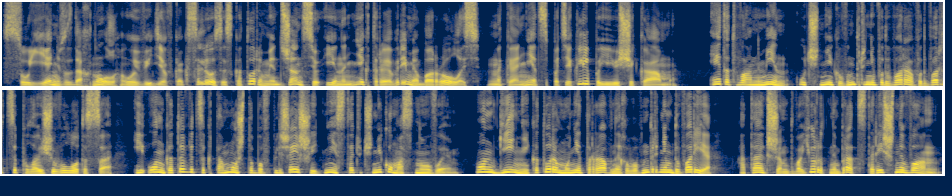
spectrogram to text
Суянь вздохнул, увидев, как слезы, с которыми Джан Сюин некоторое время боролась, наконец потекли по ее щекам. Этот Ван Мин – ученик внутреннего двора во дворце Пылающего Лотоса, и он готовится к тому, чтобы в ближайшие дни стать учеником основы. Он гений, которому нет равных во внутреннем дворе, а также двоюродный брат старейшины Ван.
